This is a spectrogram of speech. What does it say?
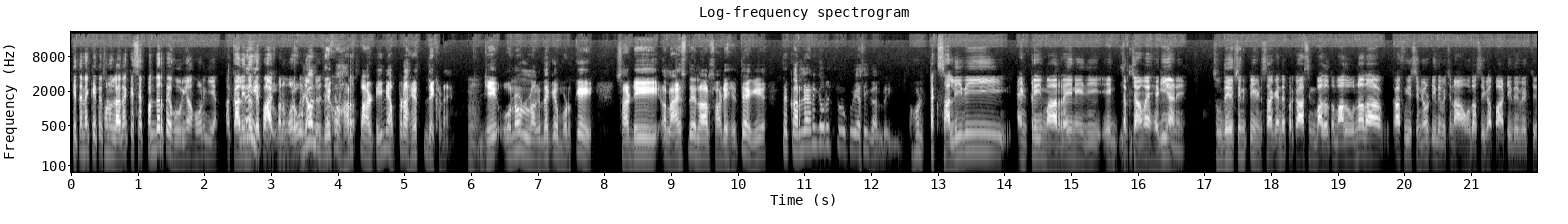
ਕਿਤੇ ਨਾ ਕਿਤੇ ਤੁਹਾਨੂੰ ਲੱਗਦਾ ਕਿਸੇ ਪੱਧਰ ਤੇ ਹੋ ਰਹੀਆਂ ਹੋਣਗੀਆਂ। ਅਕਾਲੀ ਦਲ ਤੇ ਭਾਜਪਾ ਨੂੰ ਮੋੜ ਪੰਜਾਬ ਦੇ ਦੇਖੋ ਹਰ ਪਾਰਟੀ ਨੇ ਆਪਣਾ ਹਿੱਤ ਦੇਖਣਾ ਹੈ। ਜੇ ਉਹਨਾਂ ਨੂੰ ਲੱਗਦਾ ਕਿ ਮੁੜ ਕੇ ਸਾਡੀ ਅਲਾਈਅੰਸ ਦੇ ਨਾਲ ਸਾਡੇ ਹਿੱਤ ਹੈਗੇ ਤੇ ਕਰ ਲੈਣਗੇ ਉਹਦੇ ਕੋਈ ਐਸੀ ਗੱਲ ਨਹੀਂ। ਹੁਣ ਟਕਸਾਲੀ ਵੀ ਐਂਟਰੀ ਮਾਰ ਰਹੇ ਨੇ ਜੀ। ਇਹ ਚਰਚਾਵਾਂ ਹੈਗੀਆਂ ਨੇ। ਸੁਖਦੇਵ ਸਿੰਘ ਢੀਂਡਸਾ ਕਹਿੰਦੇ ਪ੍ਰਕਾਸ਼ ਸਿੰਘ ਬਾਦਲ ਤੋਂ ਬਾਅਦ ਉਹਨਾਂ ਦਾ ਕਾਫੀ ਸੀਨੀਅਰਟੀ ਦੇ ਵਿੱਚ ਨਾਂ ਆਉਂਦਾ ਸੀਗਾ ਪਾਰਟੀ ਦੇ ਵਿੱਚ।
